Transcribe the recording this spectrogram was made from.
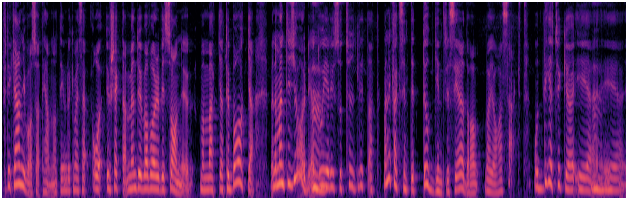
för det kan ju vara så att det händer någonting. Då kan man säga, Åh, ursäkta, men du, vad var det vi sa nu? Man backar tillbaka. Men när man inte gör det, mm. då är det så tydligt att man är faktiskt inte ett dugg intresserad av vad jag har sagt. Och det tycker jag är, mm. är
